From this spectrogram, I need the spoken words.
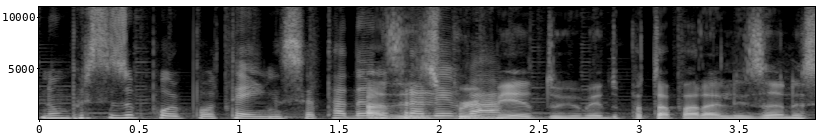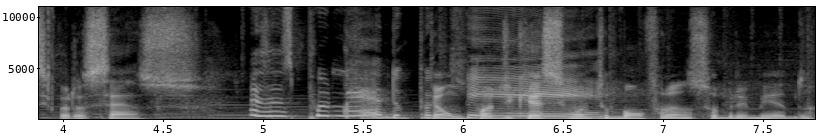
Não preciso pôr potência, tá dando Às pra vezes por levar. medo, e o medo tá paralisando esse processo. Medo, porque... Tem um podcast muito bom falando sobre medo.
